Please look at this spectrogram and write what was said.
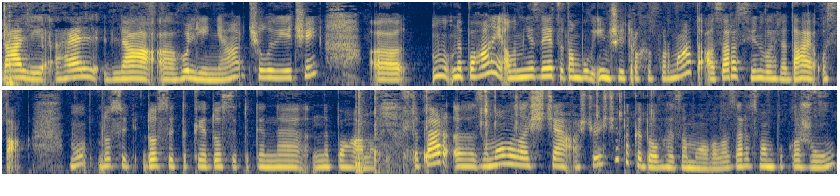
далі гель для е, гоління чоловічий. Ну, непоганий, але мені здається, там був інший трохи формат, а зараз він виглядає ось так. Ну, досить, досить таки, досить таки не, непогано. Тепер е, замовила ще, а що ще таке довге замовила? Зараз вам покажу,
